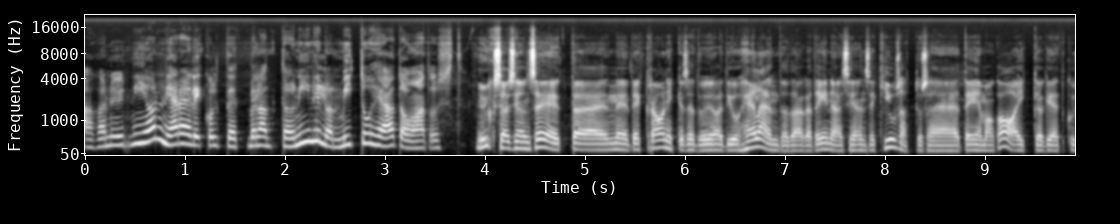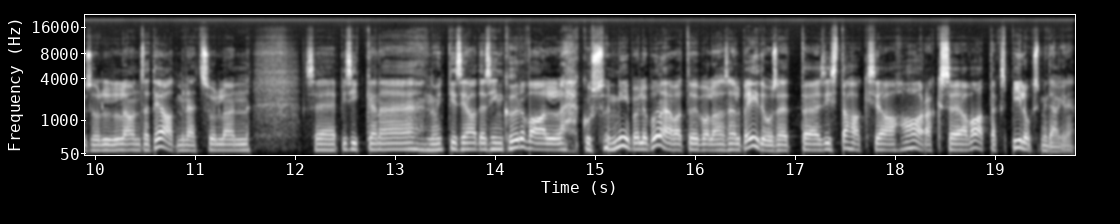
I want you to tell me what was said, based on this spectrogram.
aga nüüd nii on järelikult, et melatoniinil on mitu head omadust. üks asi on see, et äh, need ekraanikesed võivad ju helendada, aga teine asi on see kiusatuse teema ka ikkagi, et kui sul on see teadmine, et sul on see pisikene nutiseade siin kõrval, kus on nii palju põnevat võib-olla seal peidus, et äh, siis tahaks ja haaraks ja vaataks, piiluks midagi.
